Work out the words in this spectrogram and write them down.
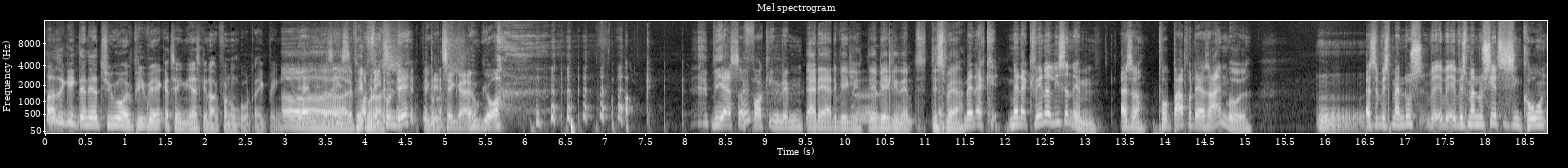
Og så gik den her 20-årige pige væk og tænkte, jeg skal nok få nogle gode drikpenge. Uh, Ja, det er præcis. det fik og hun fik også. hun det? Det også. tænker jeg, hun gjorde. Vi er så fucking nemme. Ja, det er det virkelig. Det er virkelig nemt, desværre. Men er, men er kvinder lige så nemme? Altså, på, bare på deres egen måde? Mm. Altså, hvis man, nu, hvis man nu siger til sin kone,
